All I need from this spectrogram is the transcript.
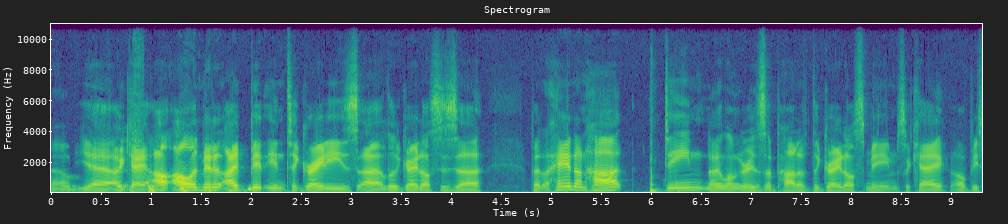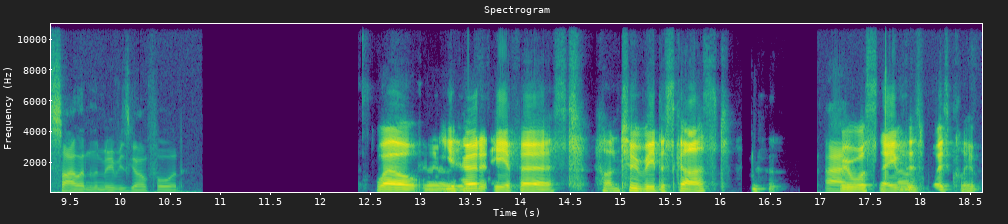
um, Yeah, okay. I'll, I'll admit it. I bit into Grady's, uh, little Grados's, uh, but hand on heart, Dean no longer is a part of the Grados memes. Okay, I'll be silent in the movies going forward. Well, Hell you yeah. heard it here first on To Be Discussed. Alright, we will save um, this voice clip.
